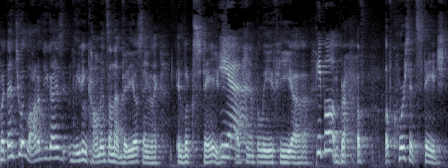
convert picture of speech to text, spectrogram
But then to a lot of you guys leaving comments on that video saying like it looks staged. Yeah. I can't believe he. uh People he of of course it's staged.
